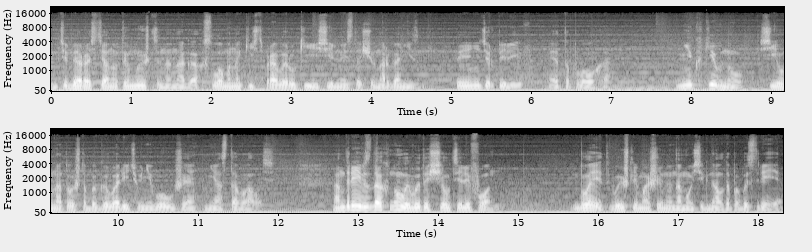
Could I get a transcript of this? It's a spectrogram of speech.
«У тебя растянуты мышцы на ногах, сломана кисть правой руки и сильно истощен организм. Ты нетерпелив. Это плохо». Ник кивнул. Сил на то, чтобы говорить, у него уже не оставалось. Андрей вздохнул и вытащил телефон. «Блейд, вышли машину на мой сигнал, да побыстрее».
